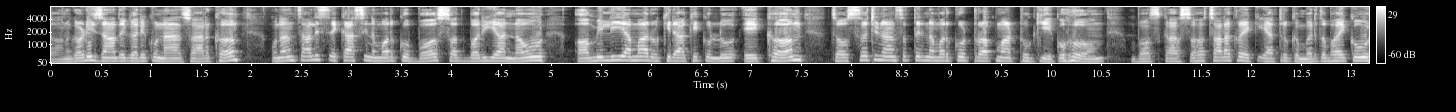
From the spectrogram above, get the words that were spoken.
धनगढी जाँदै गरेको नाचार्ख उनाचालिस एकासी नम्बरको बस सदबरिया नौ अमिलियामा रोकिराखेको लो एक चौसठी उनासत्तरी नम्बरको ट्रकमा ठोकिएको हो। बसका सहचालक र एक यात्रुको मृत्यु भएको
